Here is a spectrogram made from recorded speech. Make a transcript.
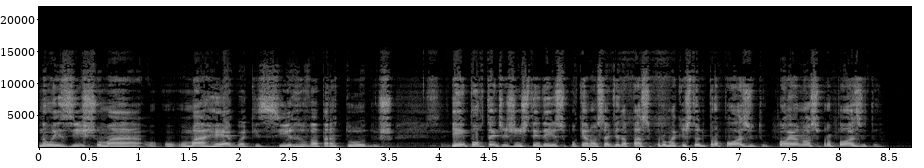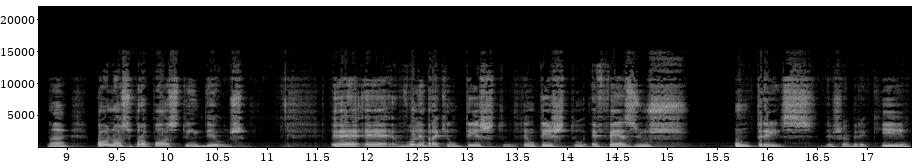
Não existe uma, uma régua que sirva para todos. Sim. E é importante a gente entender isso porque a nossa vida passa por uma questão de propósito. Qual é o nosso propósito? Né? Qual é o nosso propósito em Deus? É, é, vou lembrar aqui um texto, tem um texto, Efésios 1,3. Deixa eu abrir aqui.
